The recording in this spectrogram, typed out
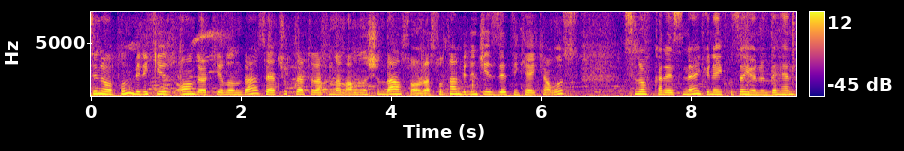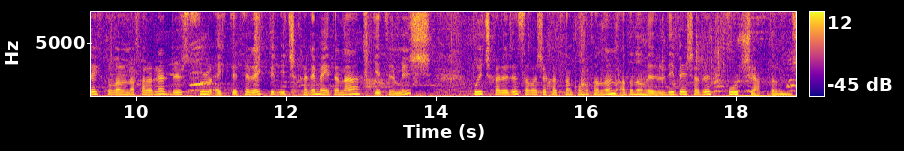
Sinop'un 1214 yılında Selçuklular tarafından alınışından sonra Sultan 1. İzzet Nikey Kavus Sinop Kalesi'ne güney-kuzey yönünde hendek duvarına paralel bir sur ekleterek bir iç kale meydana getirmiş. Bu iç kalede savaşa katılan komutanların adının verildiği 5 adet burç yaptırılmış.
